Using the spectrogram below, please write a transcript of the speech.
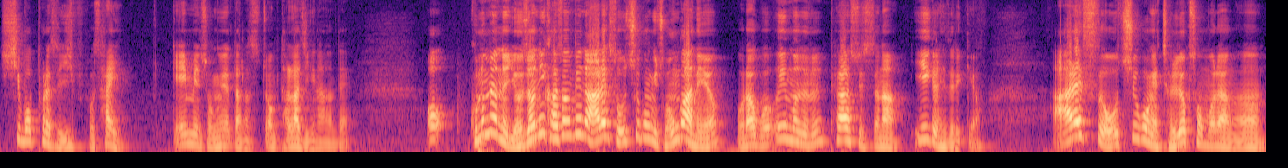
15%에서 20% 사이. 게임의 종류에 따라서 좀 달라지긴 하는데. 어? 그러면 여전히 가성비는 RX 570이 좋은 거 아니에요? 라고 의문을 표할 수 있으나 이 얘기를 해드릴게요 RX 570의 전력 소모량은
